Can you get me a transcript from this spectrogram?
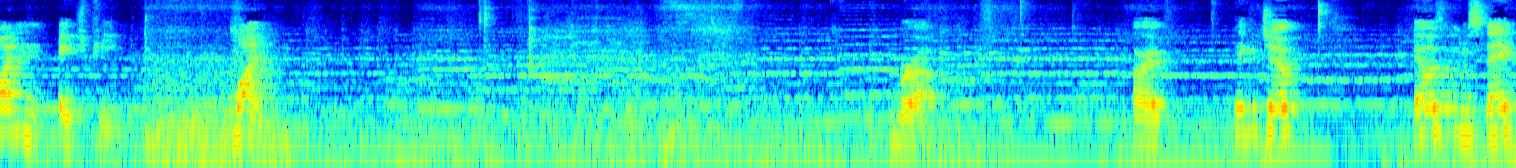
one HP. One. Bruh. Alright. Pikachu. It was a mistake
